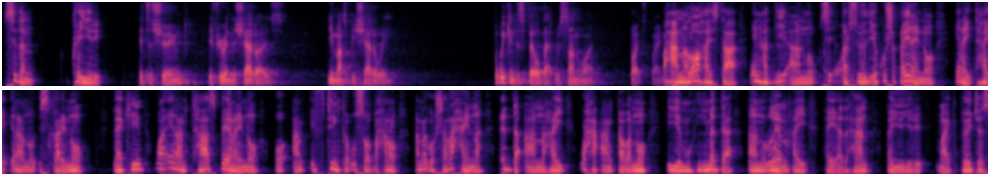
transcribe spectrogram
sidan ka yiri if you're in the shadows, you must be shadowy. But we can dispel that with sunlight. waxaana loo haystaa in haddii aanu si qarsoodiya ku shaqaynayno inay tahay inaannu isqarino laakiin waa inaan taas beenayno oo aan iftiinka u soo baxno annagoo sharaxayna cidda aan nahay waxa aan qabanno iyo muhiimadda aanu leenahay hay'ad ahaan ayuu yidhi mike burges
